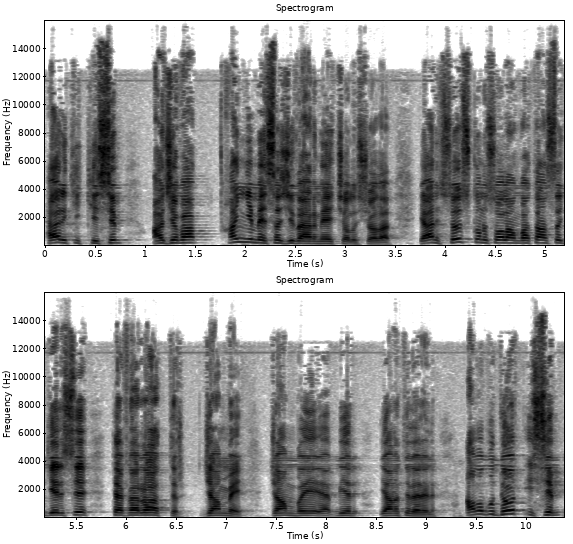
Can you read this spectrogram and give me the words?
her iki kesim acaba hangi mesajı vermeye çalışıyorlar? Yani söz konusu olan vatansa gerisi teferruattır Can Bey. Can Bey'e bir yanıtı verelim. Ama bu dört isim,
